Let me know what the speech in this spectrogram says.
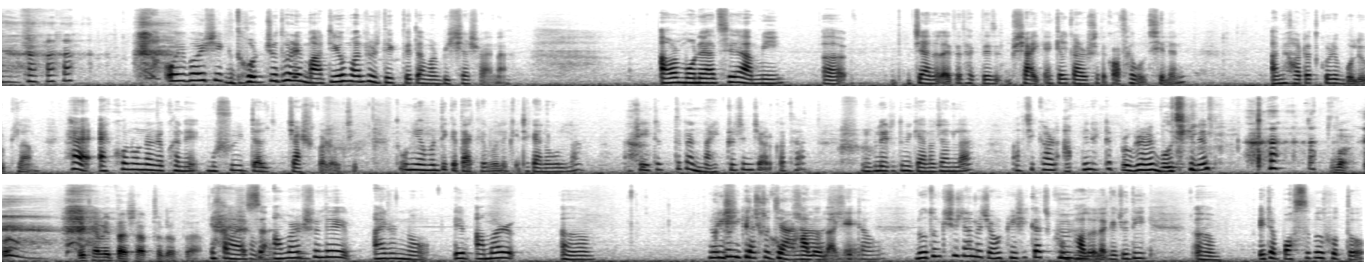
ওই বয়সে ধৈর্য ধরে মাটিও মানুষ দেখতে এটা আমার বিশ্বাস হয় না। আমার মনে আছে আমি চ্যানেলাইতে থাকতে শাইক অ্যাঙ্কেল কারোর সাথে কথা বলছিলেন। আমি হঠাৎ করে বলে উঠলাম হ্যাঁ এখন ওনার ওখানে মুসুরির ডাল চাষ করা উচিত। তো উনি আমার দিকে তাকে বলে এটা কেন বললাম আচ্ছা এটা তো একটা নাইট্রোজেন যাওয়ার কথা। উনি বলে এটা তুমি কেন জানলা? আচ্ছা কারণ আপনি না একটা প্রোগ্রামে বলছিলেন। এখানে তার সার্থকতা। হ্যাঁ আমার আসলে আই ডোন্ট নো আমার আহ, নতুন কিছু জানা, ভালো লাগে। সেটাও। নতুন কিছু জানা আমার কৃষিকাজ খুব ভালো লাগে। যদি আহ, এটা পসিবল হতো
